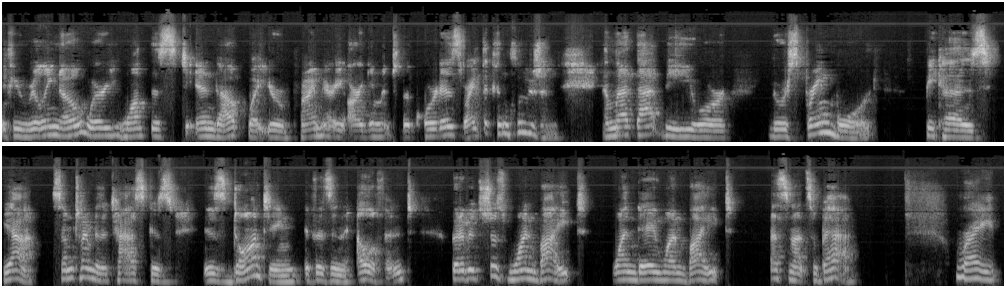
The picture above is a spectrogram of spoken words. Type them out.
If you really know where you want this to end up, what your primary argument to the court is, write the conclusion and let that be your your springboard because yeah sometimes the task is is daunting if it's an elephant but if it's just one bite one day one bite that's not so bad. Right.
